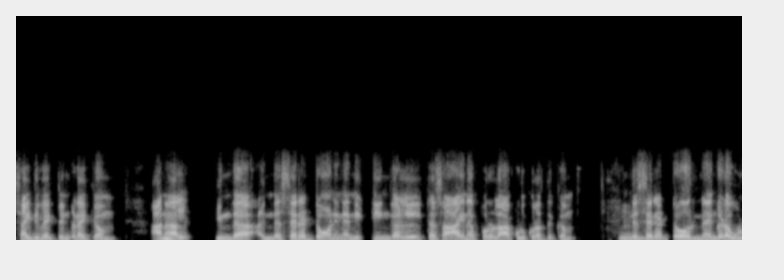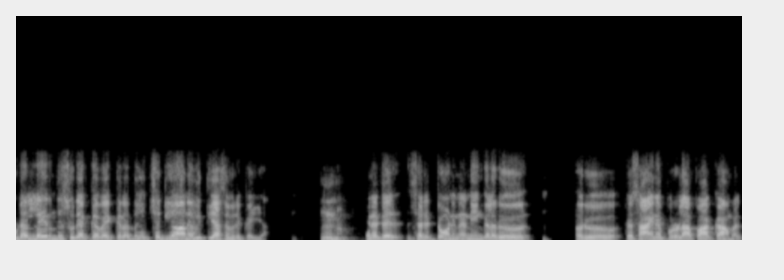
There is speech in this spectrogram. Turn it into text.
சைடு. எஃபெக்டும் கிடைக்கும். ஆனால் இந்த இந்த செரட்டோனினை நீங்கள் ரசாயன பொருளா கொடுக்கறதுக்கும் இந்த செரட்டோனினை எங்கட உடல்ல இருந்து சுரக்க வைக்கிறது சரியான வித்தியாசம் இருக்கு ஐயா. ஏன்னா செரட்டோனினை நீங்கள் ஒரு ஒரு ரசாயன பொருளா பார்க்காமல்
